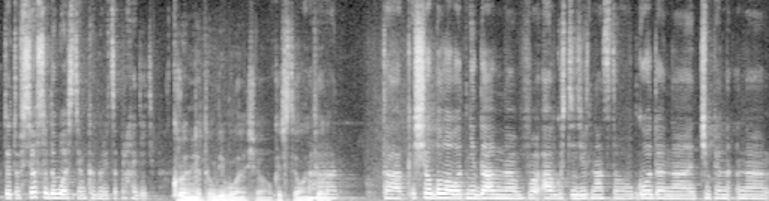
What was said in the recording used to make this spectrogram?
вот это все с удовольствием, как говорится, проходить. Кроме этого, где была еще в качестве волонтера? А, так, еще было вот недавно в августе 2019 года на чемпионат на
